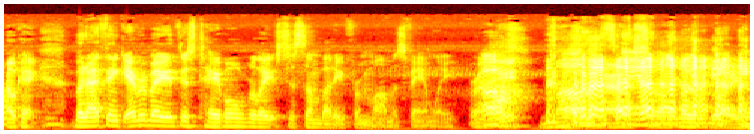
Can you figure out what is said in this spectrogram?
okay, but I think everybody at this table relates to somebody from Mama's family, right? oh, Mama's family. Absolutely.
